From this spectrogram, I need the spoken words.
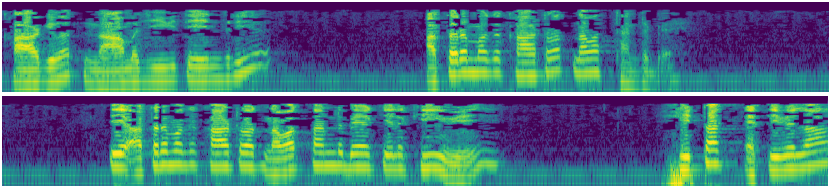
කාගේවත් නාම ජීවිතේන්ද්‍රිය අතරමඟ කාටවත් නවත්තන්න බෑ. ඒ අතරමඟ කාටවත් නවත්තන්න බෑ කියලා කීවේ හිතක් ඇති වෙලා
